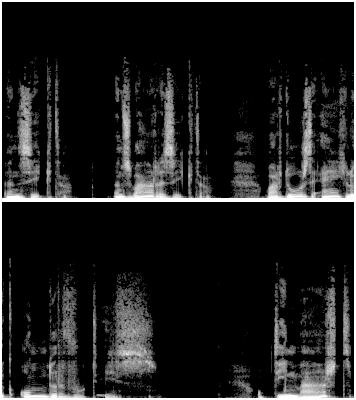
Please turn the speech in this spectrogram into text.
een ziekte, een zware ziekte, waardoor ze eigenlijk ondervoed is. Op 10 maart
